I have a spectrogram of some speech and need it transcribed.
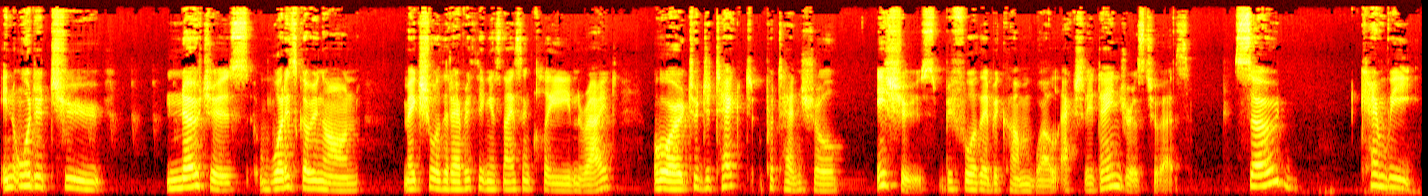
in order to notice what is going on, make sure that everything is nice and clean, right? Or to detect potential issues before they become, well, actually dangerous to us. So, can we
